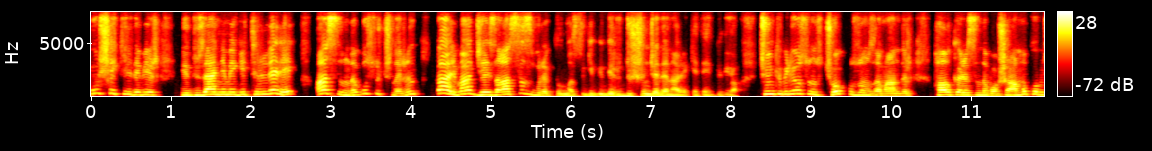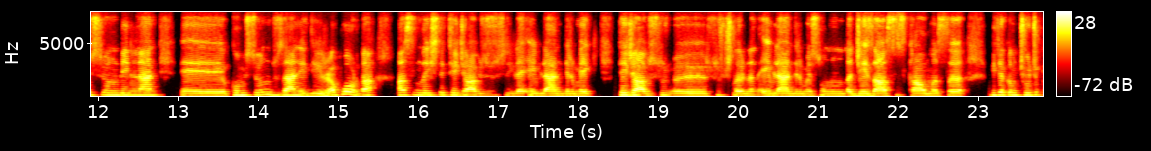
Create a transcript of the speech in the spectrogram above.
bu şekilde bir, düzenleme getirilerek aslında bu suçların galiba cezasız bırakılması gibi bir düşünceden hareket ediliyor. Çünkü biliyorsunuz çok uzun zamandır halk arasında boşanma komisyonu denilen e, komisyonun düzenlediği raporda aslında işte tecavüz üstüyle evlendirmek, tecavüz e, suçlarının evlendirme sonunda ceza cezasız kalması, bir takım çocuk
